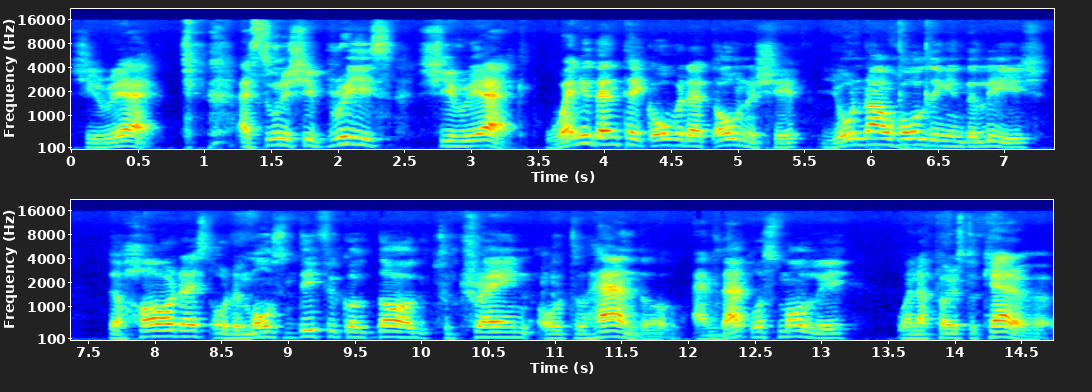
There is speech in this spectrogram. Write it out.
she react. as soon as she breathes, she react. When you then take over that ownership, you're now holding in the leash the hardest or the most difficult dog to train or to handle. And that was Molly when I first took care of her.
